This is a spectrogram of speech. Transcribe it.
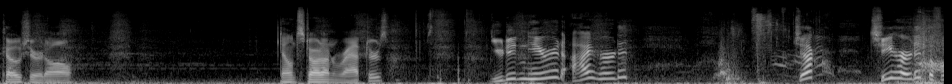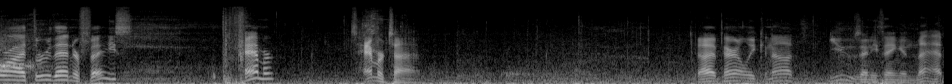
kosher at all. Don't start on raptors? You didn't hear it? I heard it. Chuck, she heard it before I threw that in her face. Hammer. It's hammer time. I apparently cannot use anything in that.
